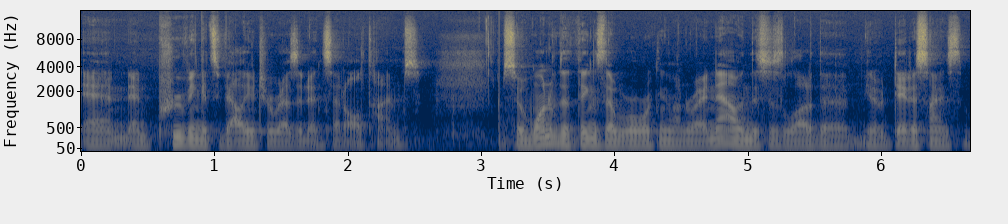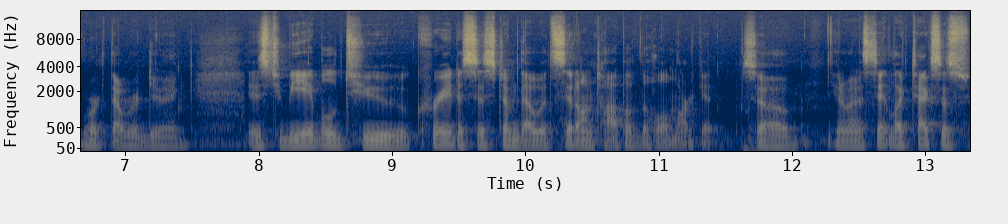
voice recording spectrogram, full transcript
and and proving its value to residents at all times so one of the things that we're working on right now, and this is a lot of the you know data science work that we're doing, is to be able to create a system that would sit on top of the whole market. So you know in a state like Texas,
